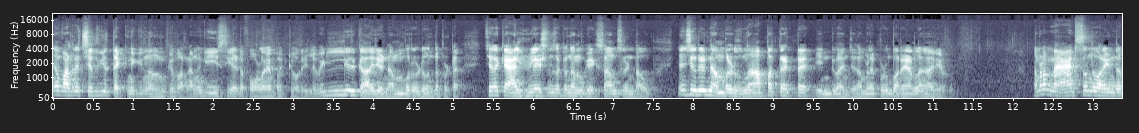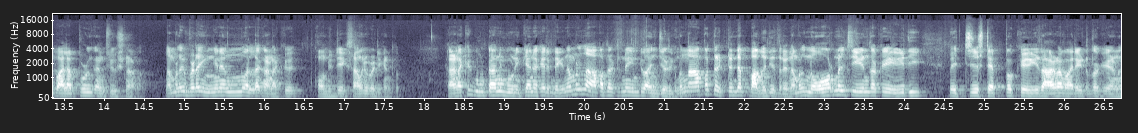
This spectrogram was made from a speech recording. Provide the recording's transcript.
ഞാൻ വളരെ ചെറിയൊരു ടെക്നിക്ക് നമുക്ക് പറയാം. നമുക്ക് ഈസി ആയിട്ട് ഫോളോ ചെയ്യാൻ പറ്റുമോ അറിയില്ല. വലിയൊരു കാര്യമാണ് നമ്പറോട് ബന്ധപ്പെട്ട ചില കാൽക്കുലേഷൻസ് ഒക്കെ നമുക്ക് എക്സാംസിൽ ഉണ്ടാവും. ഞാൻ ചെറിയൊരു നമ്പർ എടുത്തു നാൽപ്പത്തെട്ട് ഇന്റു അഞ്ച്. നമ്മളെപ്പോഴും പറയാനുള്ള കാര്യമാണ്. നമ്മുടെ മാത്സ് എന്ന് പറയുന്നത് പലപ്പോഴും കൺഫ്യൂഷനാണ് നമ്മളിവിടെ ഇങ്ങനെയൊന്നുമല്ല കണക്ക് കോമ്പറ്റേറ്റീവ് എക്സാമിന് പഠിക്കേണ്ടത്. കണക്ക് കൂട്ടാനും ഗുണിക്കാനും ഒക്കെ ഉണ്ടെങ്കിൽ നമ്മൾ നാൽപ്പത്തെട്ടിന്റെ ഇന്റു അഞ്ച് എടുക്കുമ്പോൾ നാൽപ്പത്തെട്ടിന്റെ പകുതി എത്രയാണ് നമ്മൾ നോർമൽ ചെയ്യുന്നതൊക്കെ എഴുതി വെച്ച് സ്റ്റെപ്പൊക്കെ എഴുതി താഴെ വരയിട്ടതൊക്കെയാണ്.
